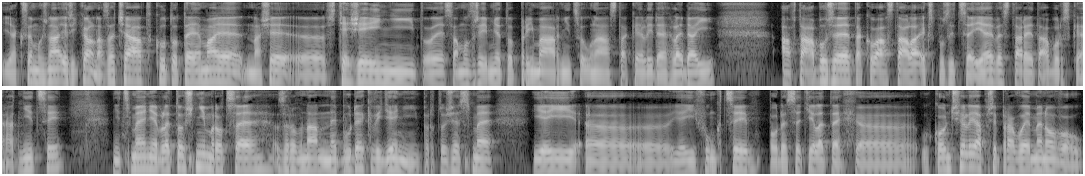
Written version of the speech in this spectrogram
jak jsem možná i říkal na začátku, to téma je naše eh, stěžejní, to je samozřejmě to primární, co u nás také lidé hledají. A v táboře taková stála expozice je ve staré táborské radnici. Nicméně v letošním roce zrovna nebude k vidění, protože jsme její, eh, její funkci po deseti letech ukončili a připravujeme novou.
